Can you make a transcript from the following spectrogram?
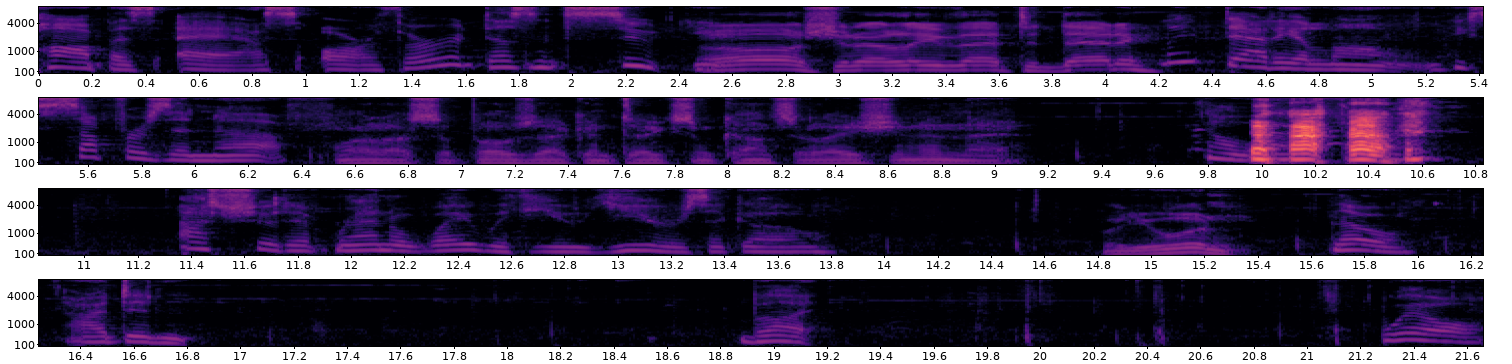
pompous ass, Arthur. It doesn't suit you. Oh, should I leave that to Daddy? Leave Daddy alone. He suffers enough. Well, I suppose I can take some consolation in that. Oh, Arthur, I should have ran away with you years ago. Well, you wouldn't. No, I didn't. But, well,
